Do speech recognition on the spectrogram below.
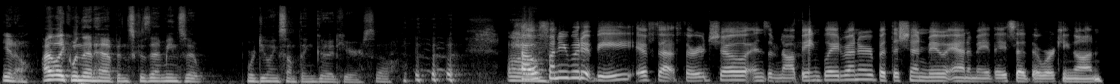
you know, I like when that happens because that means that we're doing something good here. So, How Um, funny would it be if that third show ends up not being Blade Runner, but the Shenmue anime they said they're working on,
